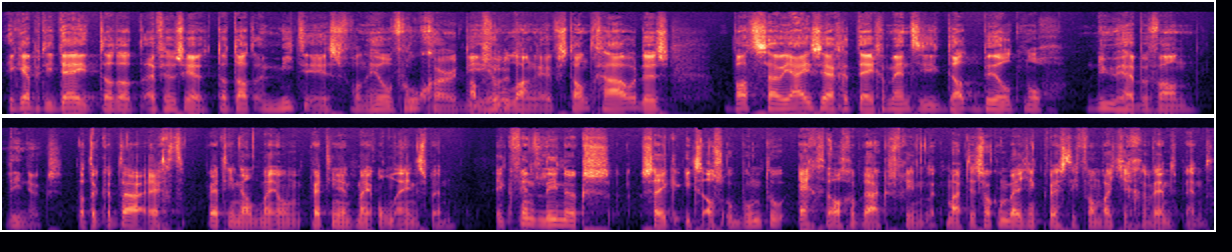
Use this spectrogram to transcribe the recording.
Ik heb het idee dat dat, even serieus, dat dat een mythe is van heel vroeger... die Absoluut. heel lang heeft stand gehouden. Dus wat zou jij zeggen tegen mensen die dat beeld nog nu hebben van Linux? Dat ik het daar echt pertinent mee, on- pertinent mee oneens ben. Ik vind Linux, zeker iets als Ubuntu, echt wel gebruikersvriendelijk. Maar het is ook een beetje een kwestie van wat je gewend bent.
